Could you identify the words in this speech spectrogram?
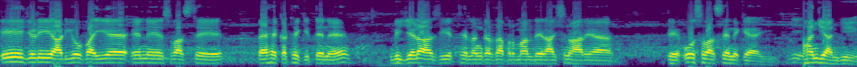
ਇਹ ਜਿਹੜੀ ਆਡੀਓ ਪਾਈ ਹੈ ਇਹਨੇ ਇਸ ਵਾਸਤੇ ਪੈਸੇ ਇਕੱਠੇ ਕੀਤੇ ਨੇ ਵੀ ਜਿਹੜਾ ਅਸੀਂ ਇੱਥੇ ਲੰਗਰ ਦਾ ਪ੍ਰਬੰਧ ਹੈ ਰਾਸ਼ਨ ਆ ਰਿਹਾ ਹੈ, ਤੇ ਉਸ ਵਾਸਤੇ ਨੇ ਕਿਹਾ ਜੀ। ਹਾਂਜੀ ਹਾਂਜੀ।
